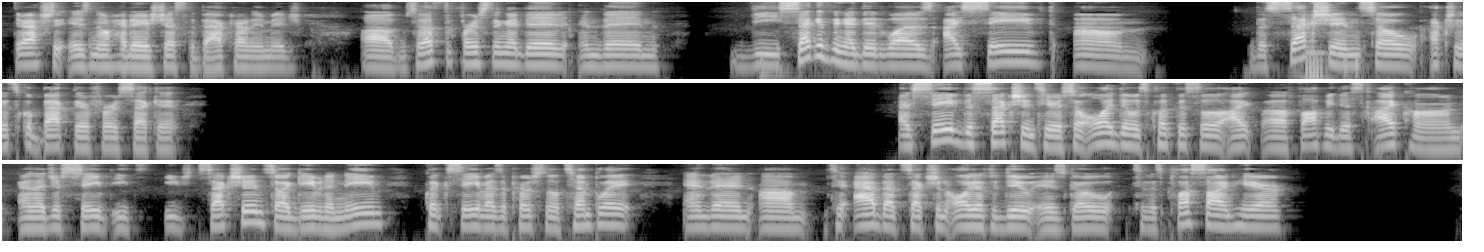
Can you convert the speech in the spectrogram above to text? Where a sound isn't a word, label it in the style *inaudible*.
there actually is no header. It's just the background image. Um, so that's the first thing I did. And then the second thing I did was I saved um, the section. So actually, let's go back there for a second. I saved the sections here, so all I did was click this little uh, floppy disk icon, and I just saved each, each section. So I gave it a name, click Save as a personal template, and then um, to add that section, all you have to do is go to this plus sign here,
